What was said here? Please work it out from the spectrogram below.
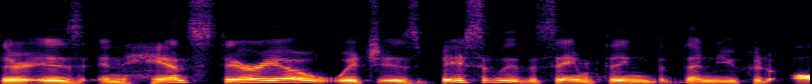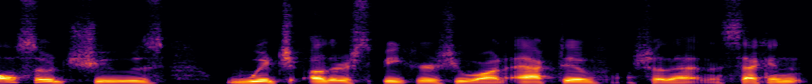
There is enhanced stereo, which is basically the same thing, but then you could also choose which other speakers you want active. I'll show that in a second.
